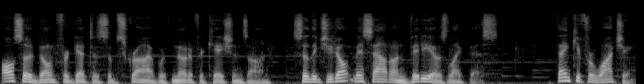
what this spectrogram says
Also don't forget to subscribe with notifications on, so that you don't miss out on videos like this. Thank you for watching.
